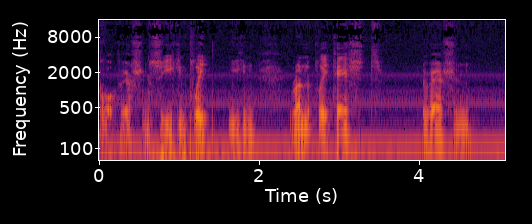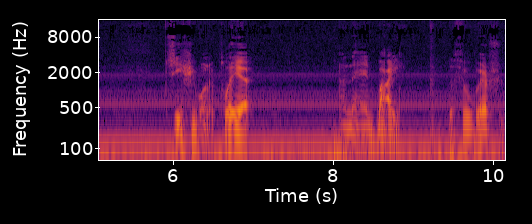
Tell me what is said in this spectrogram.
bot versions, so you can play, you can run the playtest version, see if you want to play it, and then buy the full version.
